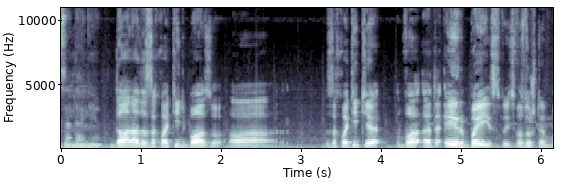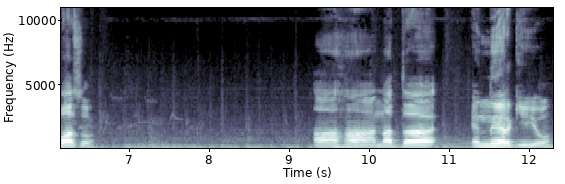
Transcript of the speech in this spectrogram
задание. Да, надо захватить базу. А, захватите в, это, airbase, то есть воздушную базу. Ага, надо энергию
